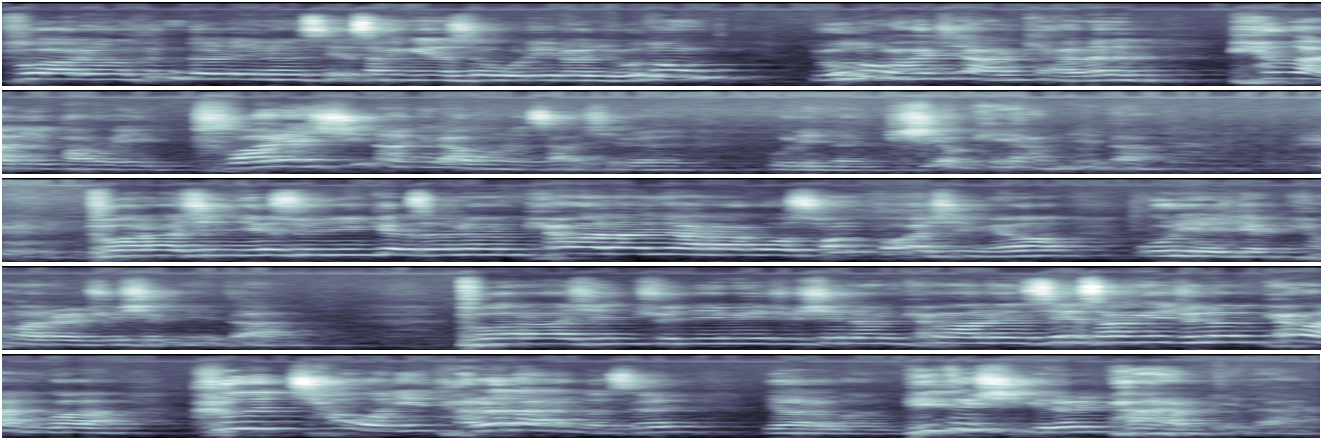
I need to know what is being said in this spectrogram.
부활은 흔들리는 세상에서 우리를 요동 요동하지 않게 하는 평안이 바로 이 부활의 신앙이라고 하는 사실을 우리는 기억해야 합니다. 부활하신 예수님께서는 평안하냐라고 선포하시며 우리에게 평안을 주십니다. 부활하신 주님이 주시는 평안은 세상이 주는 평안과 그 차원이 다르다는 것을 여러분 믿으시기를 바랍니다.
